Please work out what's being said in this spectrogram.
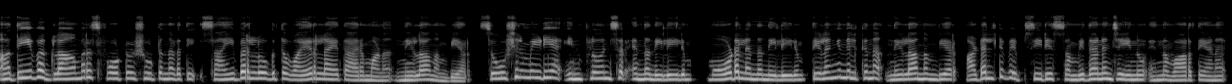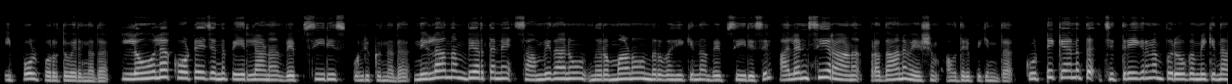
അതീവ ഗ്ലാമറസ് ഫോട്ടോഷൂട്ട് നടത്തി സൈബർ ലോകത്ത് വൈറലായ താരമാണ് Nila Nambiar. Social media influencer എന്ന നിലയിലും മോഡൽ എന്ന നിലയിലും തിളങ്ങി നിൽക്കുന്ന Nila Nambiar adult web series സംവിധാനം ചെയ്യുന്നു എന്ന വാർത്തയാണ് ഇപ്പോൾ പുറത്തുവരുന്നത്. ലോല കോട്ടേജ് എന്ന പേരിലാണ് വെബ് സീരീസ് ഒരുക്കുന്നത്. നിള നമ്പ്യാർ തന്നെ സംവിധാനവും നിർമ്മാണവും നിർവഹിക്കുന്ന വെബ് സീരീസിൽ അലൻസിയർ ആണ് പ്രധാന വേഷം അവതരിപ്പിക്കുന്നത്. കുട്ടിക്കാനത്ത് ചിത്രീകരണം പുരോഗമിക്കുന്ന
